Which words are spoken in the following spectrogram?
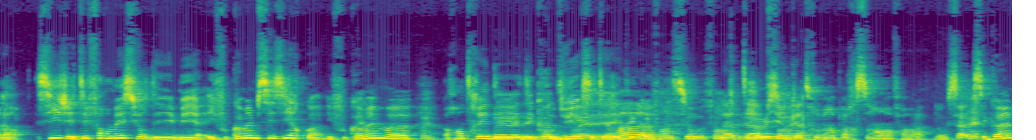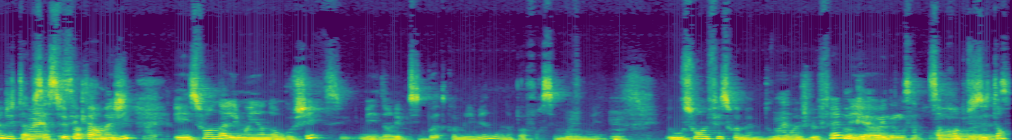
Alors, si j'ai été formée sur des, mais il faut quand même saisir quoi. Il faut quand même euh, Ouais. rentrer des, Ouais, des codes, produits, etc. et des codes, Enfin, si on veut faire un la table joli, ouais. 180 par 100, enfin voilà. Donc ça, c'est quand même du taf. Ça se fait pas clair. par magie. Et soit on a les moyens d'embaucher, mais dans les petites boîtes comme les miennes, on n'a pas forcément Mm. les moyens. Ou soit on le fait soi-même. Donc moi je le fais, mais euh, oui, donc ça prend, ça prend plus de temps.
